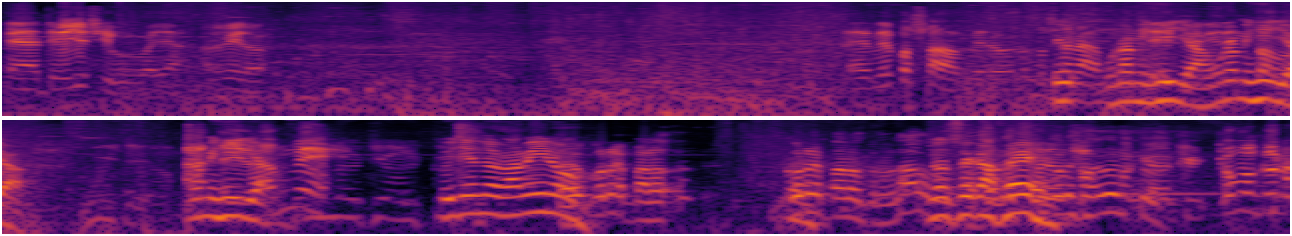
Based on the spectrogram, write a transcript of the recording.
Mira, tío, yo sí voy para allá. Al menos. Eh, me he pasado, pero no pasa Sí, nada. una me una todos. Una. Ayúdame. Estoy yendo Pero camino. corre para, corre para otro lado. No sé qué hacer. ¿Cómo, corro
